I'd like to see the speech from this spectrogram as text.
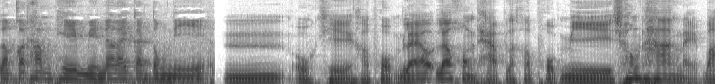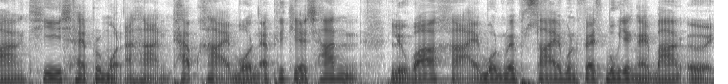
แล้วก็ทำ payment อะไรกันตรงนี้ อืม โอเคครับผม แล้วแล้วของแท็บล่ะครับผม มีช่องทางไหนบ้างที่ใช้โปรโมทอาหารแท็บขายบนแอปพลิเคชัน หรือว่าขายบนเว็บไซต์บน Facebook ยังไงบ้างเอ่ย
